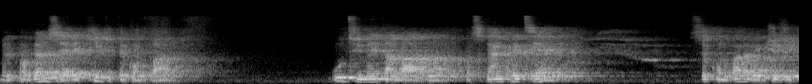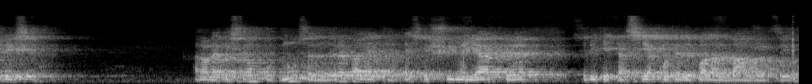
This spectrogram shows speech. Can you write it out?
Mais le problème, c'est avec qui tu te compares où tu mets ta barre Parce qu'un chrétien se compare avec Jésus-Christ. Alors la question pour nous, ça ne devrait pas être est-ce que je suis meilleur que celui qui est assis à côté de toi dans le banc aujourd'hui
